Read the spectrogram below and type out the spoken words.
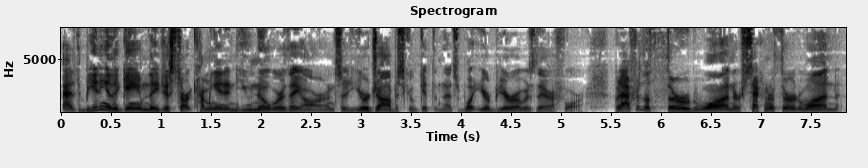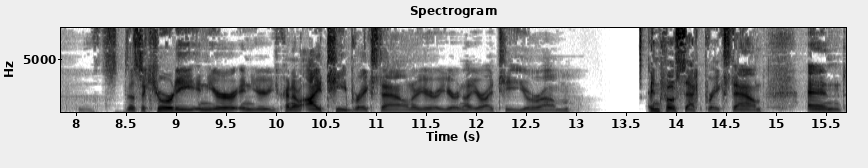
at the beginning of the game, they just start coming in and you know where they are. And so your job is to go get them. That's what your bureau is there for. But after the third one or second or third one, the security in your, in your, your kind of IT breaks down or your, your, not your IT, your, um, infosec breaks down and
